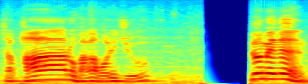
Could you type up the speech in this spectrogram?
자, 바로 막아버리죠. 그러면은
